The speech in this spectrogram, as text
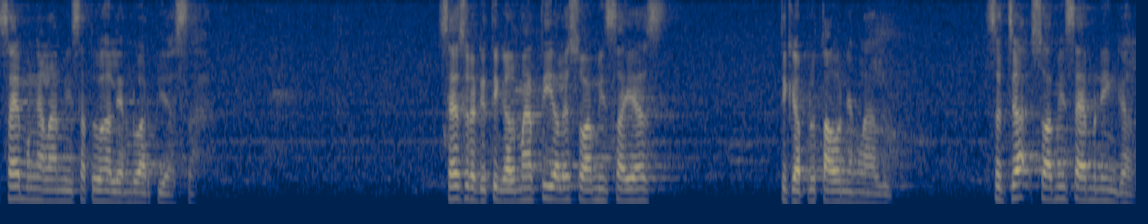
saya mengalami satu hal yang luar biasa. Saya sudah ditinggal mati oleh suami saya 30 tahun yang lalu. Sejak suami saya meninggal,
